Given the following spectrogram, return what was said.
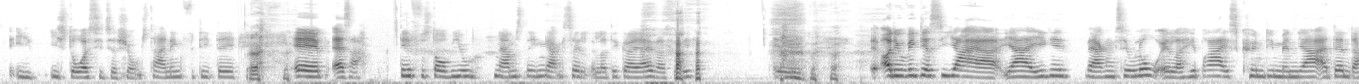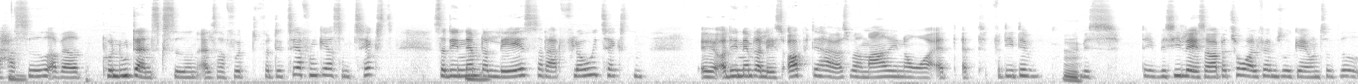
i, i store citationstegn, ikke? fordi det, Ja. øh, altså, det forstår vi jo nærmest ikke engang selv, eller det gør jeg i hvert fald ikke. øh, Og det er jo vigtigt at sige, at jeg er, jeg er ikke hverken teolog eller hebraisk kyndig, men jeg er den, der har mm. siddet og været på nudansk siden. Altså få, få det til at fungere som tekst, så det er nemt mm. at læse, så der er et flow i teksten. Øh, og det er nemt at læse op, det har jeg også været meget ind over, at, at fordi det, mm. hvis, det, hvis I læser op af 92-udgaven, så ved,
